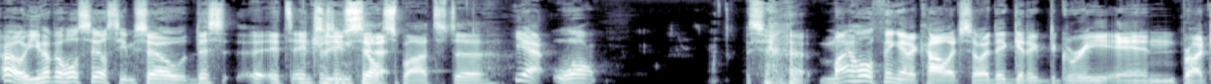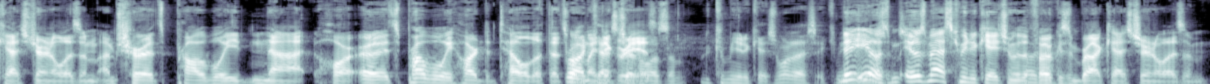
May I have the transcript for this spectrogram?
Oh, you have a whole sales team. So this uh, it's interesting. you you sell that. spots to? Yeah, well, so my whole thing out of college. So I did get a degree in broadcast journalism. I'm sure it's probably not hard. Uh, it's probably hard to tell that that's what my Broadcast degree is. journalism, communication. What did I say? No, yeah, it was, it was mass communication with a focus in broadcast journalism.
